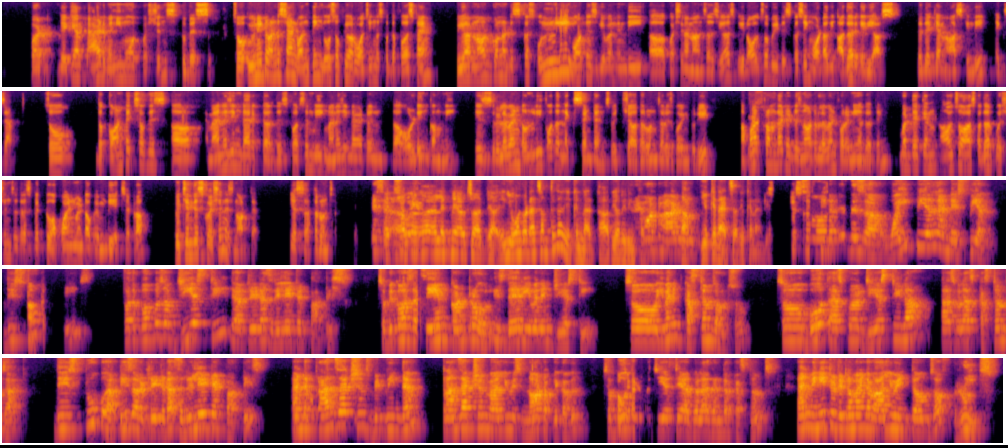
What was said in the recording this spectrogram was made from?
but they can add many more questions to this. So you need to understand one thing, those of you are watching us for the first time, we are not going to discuss only what is given in the uh, question and answers here. We'll also be discussing what are the other areas that they can ask in the exam. So the context of this uh, managing director, this person being managing director in the holding company is relevant only for the next sentence, which uh, Tharun sir is going to read. Apart yes. from that, it is not relevant for any other thing. But they can also ask other questions with respect to appointment of MD, etc., which in this question is not there. Yes, sir. Tharun sir. Yes, sir. Yeah, so uh, uh, let me also add, yeah, you want to add something or you can add, uh, you're reading I want to add uh, one. You can add, sir, you can add, yeah. Yes. So that is this uh, YPL and SPL. These two companies, for the purpose of GST, they are treated as related parties. So because the same control is there even in GST, so even in customs also. So both as per GST law as well as Customs Act, these two parties are treated as related parties and the transactions between them, transaction value is not applicable. So both okay. under GST as well as under customs. And we need to determine the value in terms of rules.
